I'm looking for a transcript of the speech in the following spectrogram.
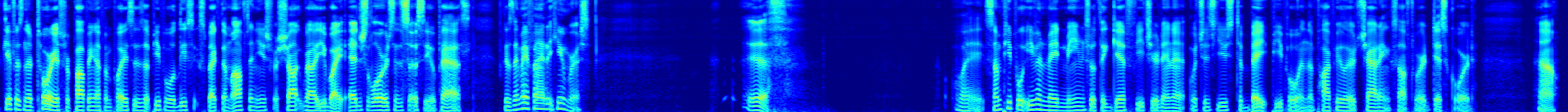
The gif is notorious for popping up in places that people would least expect them, often used for shock value by edge lords and sociopaths, because they may find it humorous. If Wait, some people even made memes with the GIF featured in it, which is used to bait people in the popular chatting software Discord. Oh.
